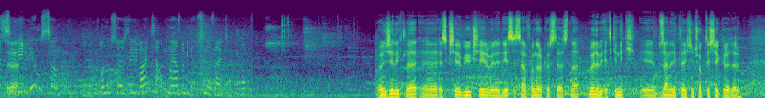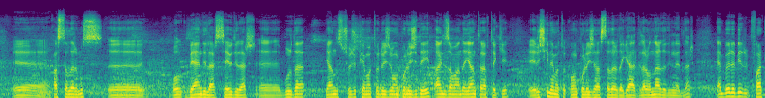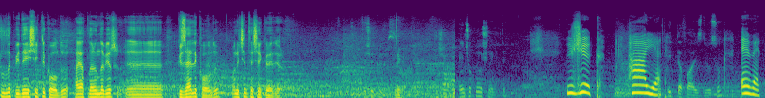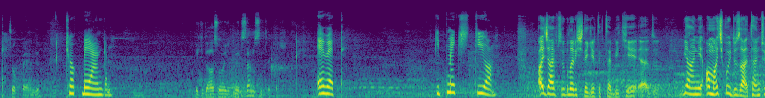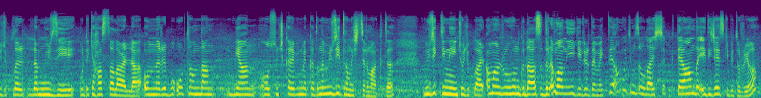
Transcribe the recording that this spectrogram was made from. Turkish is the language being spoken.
Söyleyebiliyor musun? Onun sözleri var. Sen okuma yazma biliyor musun Nazar'cığım? Öncelikle e, Eskişehir Büyükşehir Belediyesi Senfoni Orkestrası'na böyle bir etkinlik e, düzenledikleri için çok teşekkür ederim. E, hastalarımız e, o, beğendiler, sevdiler. E, burada yalnız çocuk hematoloji, onkoloji değil, aynı zamanda yan taraftaki e, hemato- onkoloji hastaları da geldiler, onlar da dinlediler. Yani böyle bir farklılık, bir değişiklik oldu. Hayatlarında bir e, güzellik oldu. Onun için teşekkür ediyorum. En çok ne hoşuna gitti? Yüzük. Hayır. İlk defa izliyorsun. Evet. Çok beğendin. Çok beğendim. Peki daha sonra gitmek ister misin tekrar? Evet. Gitmek istiyorum. Acayip duygular içine girdik tabii ki. Ee, Yani amaç buydu zaten çocuklarla müziği, buradaki hastalarla onları bu ortamdan bir an olsun çıkarabilmek adına müziği tanıştırmaktı. Müzik dinleyin çocuklar, aman ruhun gıdasıdır, aman iyi gelir demekti. Amacımıza ulaştık, devam da edeceğiz gibi duruyor.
